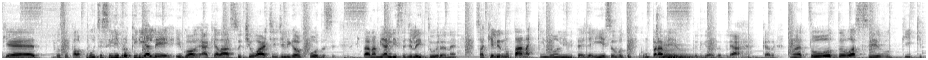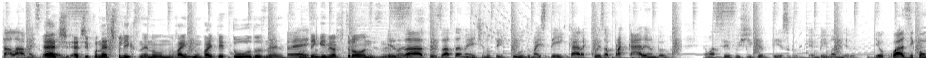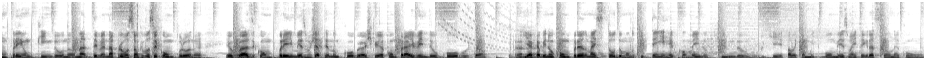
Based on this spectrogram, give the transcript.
que é... Você fala, putz, esse livro eu queria ler. Igual aquela Sutil Arte de Ligar o Foda-se, que tá na minha lista de leitura, né? Só que ele não tá na Kindle Unlimited. Aí esse eu vou ter que comprar Hum. mesmo, tá ligado? Eu falei, ah, cara, não é todo o acervo que, que tá lá, mas, É, cara... ti- é tipo Netflix, né? Não, não, vai, não vai ter todos, né? É. Não tem Game of Thrones, né? Mas- Exato, exatamente. Não tem tudo, mas tem, cara, coisa pra caramba, mano. É um acervo gigantesco. É bem maneiro. Eu quase comprei um Kindle na, na, teve- na promoção que você comprou, né? Eu quase comprei, mesmo já tendo um Kobo, eu acho que eu ia comprar e vender o Kobo e tal. E Aham. acabei não comprando, mas todo mundo que tem recomenda o Kindle, porque fala que é muito bom mesmo a integração, né, com,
